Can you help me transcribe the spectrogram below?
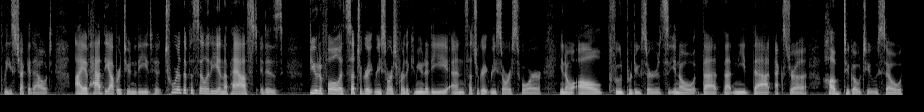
Please check it out. I have had the opportunity to tour the facility in the past. It is beautiful. It's such a great resource for the community and such a great resource for, you know, all food producers, you know, that that need that extra hub to go to. So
